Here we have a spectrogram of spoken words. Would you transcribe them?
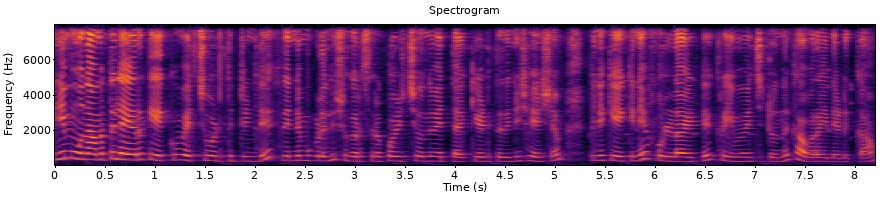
ഇനി മൂന്നാമത്തെ ലെയർ കേക്കും വെച്ച് കൊടുത്തിട്ടുണ്ട്. ഇതിന്റെ മുകളിൽ ഷുഗർ സിറപ്പ് ഒഴിച്ച് ഒന്ന് വെറ്റാക്കി എടുത്തതിന് ശേഷം പിന്നെ കേക്കിനെ ഫുള്ളായിട്ട് ക്രീം വെച്ചിട്ടൊന്ന് കവർ ചെയ്തെടുക്കാം.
